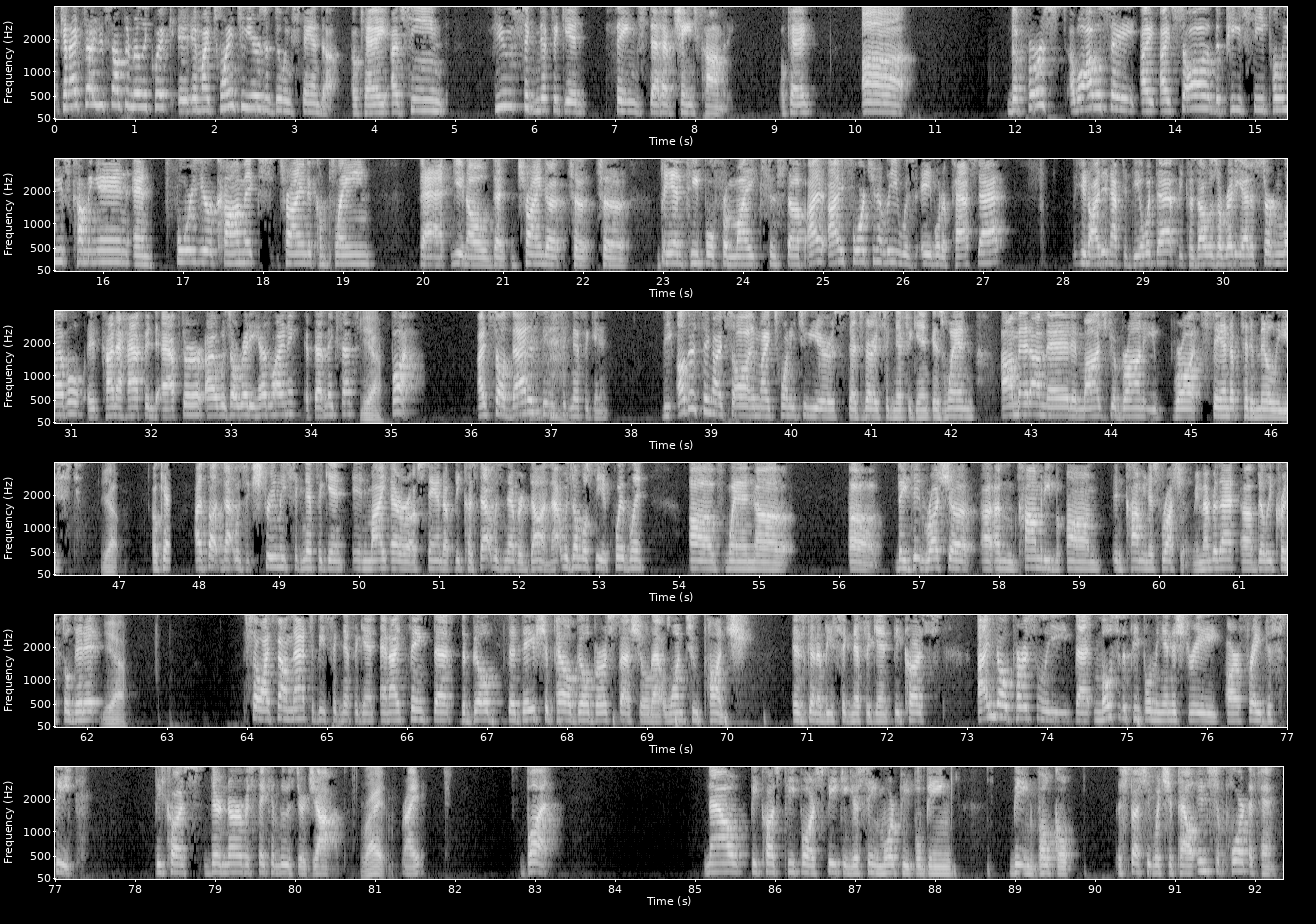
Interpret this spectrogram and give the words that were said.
Can- I tell you something really quick? In in my 22 years of doing stand up, okay, I've seen few significant things that have changed comedy. Okay. Uh, the first, well, I will say I, I saw the PC police coming in and four year comics trying to complain that, you know, that trying to, to, to ban people from mics and stuff. I, I fortunately was able to pass that you know, I didn't have to deal with that because I was already at a certain level. It kind of happened after I was already headlining, if that makes sense. Yeah. But I saw that as being significant. The other thing I saw in my 22 years that's very significant is when Ahmed Ahmed and Maz Jobrani brought stand up to the Middle East. Yeah. Okay. I thought that was extremely significant in my era of stand up because that was never done. That was almost the equivalent of when uh, uh, they did Russia uh, um, comedy um, in communist Russia. Remember that? Uh, Billy Crystal did it. Yeah. So I found that to be significant, and I think that the Bill, the Dave Chappelle Bill Burr special, that one-two punch, is going to be significant because I know personally that most of the people in the industry are afraid to speak because they're nervous they could lose their job Right. right? But now, because people are speaking, you're seeing more people being being vocal, especially with Chappelle, in support of him,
